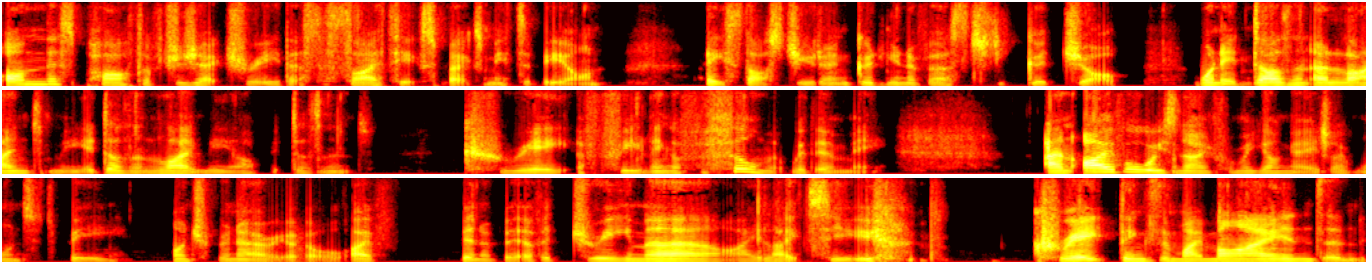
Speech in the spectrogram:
on this path of trajectory that society expects me to be on? A star student, good university, good job. When it doesn't align to me, it doesn't light me up, it doesn't create a feeling of fulfillment within me. And I've always known from a young age I wanted to be entrepreneurial. I've been a bit of a dreamer. I like to create things in my mind and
